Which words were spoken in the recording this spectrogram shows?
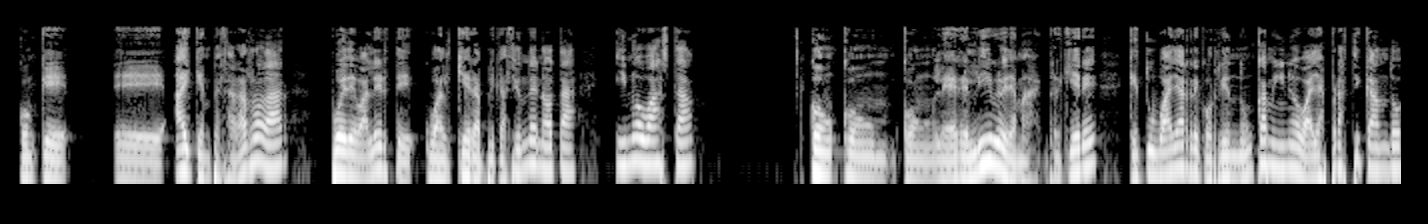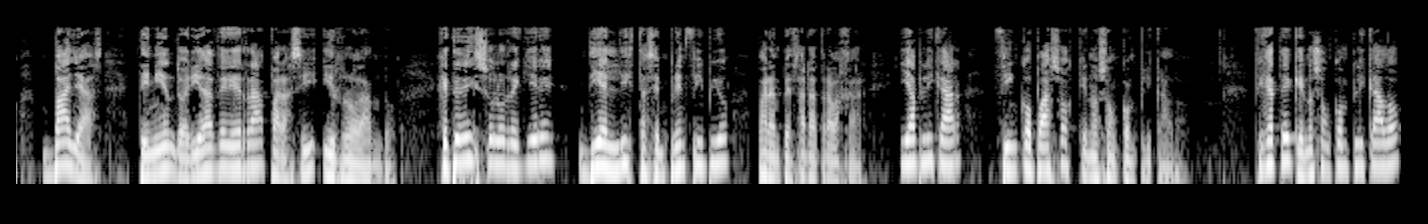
Con que eh, hay que empezar a rodar, puede valerte cualquier aplicación de notas y no basta con, leer el libro y demás. Requiere que tú vayas recorriendo un camino, vayas practicando, vayas teniendo heridas de guerra para así ir rodando. GTD solo requiere 10 listas en principio para empezar a trabajar y aplicar 5 pasos que no son complicados. Fíjate que no son complicados.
